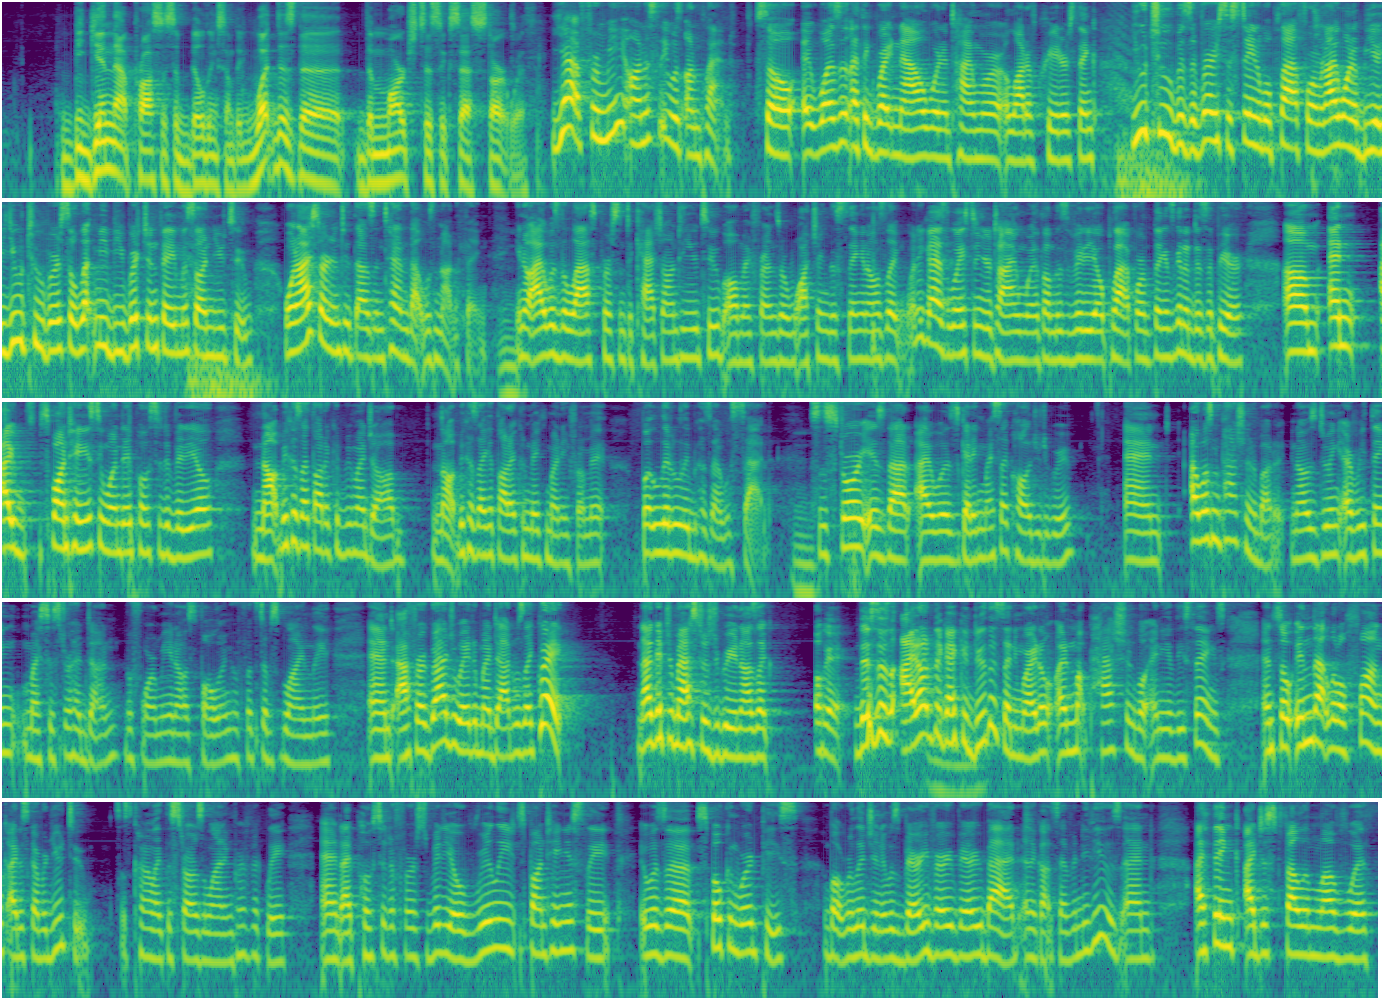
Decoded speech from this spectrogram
begin that process of building something? What does the the march to success start with? Yeah, for me, honestly, it was unplanned. So it wasn't, I think right now we're in a time where a lot of creators think YouTube is a very sustainable platform and I want to be a YouTuber, so let me be rich and famous on YouTube. When I started in 2010, that was not a thing. You know, I was the last person to catch on to YouTube. All my friends were watching this thing and I was like, what are you guys wasting your time with on this video platform thing? It's going to disappear. Um, and I spontaneously one day posted a video, not because I thought it could be my job, not because I thought I could make money from it, but literally because I was sad. So the story is that I was getting my psychology degree and I wasn't passionate about it. You know, I was doing everything my sister had done before me and I was following her footsteps blindly. And after I graduated, my dad was like, "Great. Now get your master's degree." And I was like, "Okay, this is I don't think I can do this anymore. I don't I'm not passionate about any of these things." And so in that little funk, I discovered YouTube. So it's kind of like the stars aligning perfectly. And I posted a first video really spontaneously. It was a spoken word piece about religion. It was very, very, very bad, and it got 70 views. And I think I just fell in love with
